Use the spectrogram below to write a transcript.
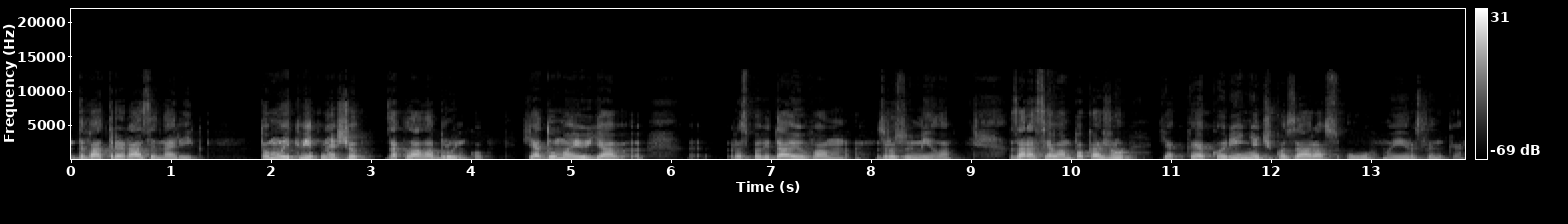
2-3 рази на рік. Тому і квітне, що заклала бруньку. Я думаю, я е, розповідаю вам зрозуміло. Зараз я вам покажу, яке коріннячко зараз у моїй рослинки.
